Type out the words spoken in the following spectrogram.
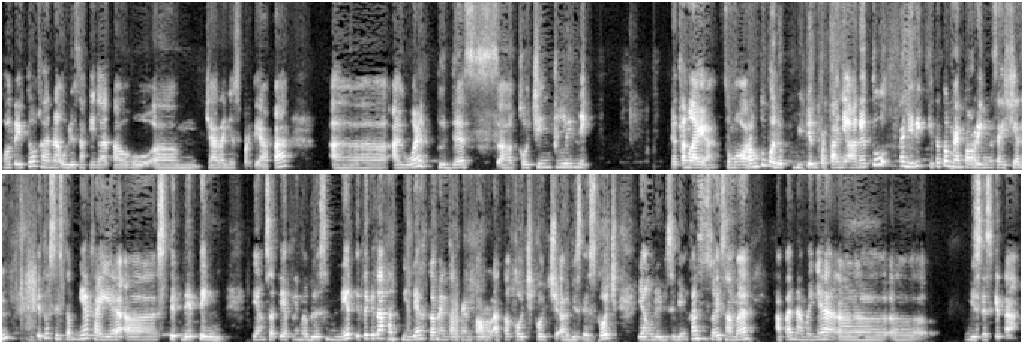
Waktu itu karena udah saking nggak tahu um, caranya seperti apa, uh, I went to this uh, coaching clinic datanglah ya. Semua orang tuh pada bikin pertanyaannya tuh kan jadi kita tuh mentoring session itu sistemnya kayak uh, speed dating yang setiap 15 menit itu kita akan pindah ke mentor-mentor atau coach-coach uh, business coach yang udah disediakan sesuai sama apa namanya uh, uh, bisnis kita.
